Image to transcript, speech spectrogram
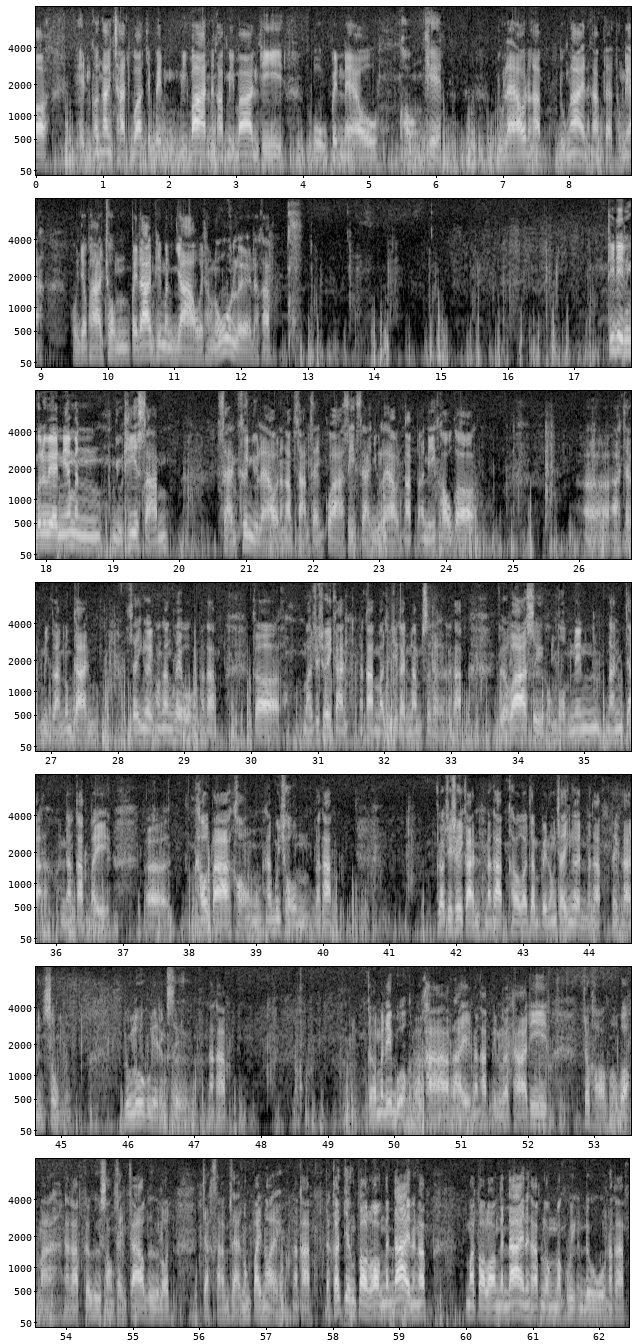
เห็นค่อนข้างชัดว่าจะเป็นมีบ้านนะครับ มีบ้านที่ปลูกเป็นแนวของเขตอยู่แล้วนะครับ ดูง่ายนะครับ แต่ตรงเนี้ยผมจะพาชมไปด้านที่มันยาวไปทางนู้นเลยนะครับที่ดินบริเวณเนี้ยมันอยู่ที่สามแสนขึ้นอยู่แล้วนะครับสามแสนกว่าสี่แสนอยู่แล้วนะครับ อันนี้เขาก็ อาจจะมีความต้องการใช้เงินค่อนข้างเร็วนะครับ ก็มาช่วยๆกันนะครับ มาช่วยๆกันนำเสนอนะครับเผื่อว่าสื่อของผมเน้นนั้นจะนะครับไปเเข้าตาของท่านผู้ชมนะครับ ก็ช่วยๆกันนะครับเขาก็จำเป็นต้องใช้เงินนะครับ ในการส่งลูกๆเรียนหนังสือนะครับ ก็ไม่ได้บวกราคาอะไรนะครับ เป็นราคาที่เจ้าของเขาบอกมานะครับ ก็คือ2องแสนเก้าคือลด จาก3ามแสนลงไปหน่อยนะครับ แต่ก็ยังต่อรองกันได้นะครับ มาต่อรองกันได้นะครับ ลองมาคุยกันดูนะครับ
